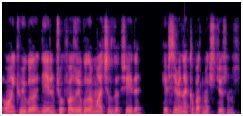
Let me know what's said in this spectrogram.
o anki uygula diyelim çok fazla uygulama açıldı şeyde. Hepsini birden kapatmak istiyorsunuz.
